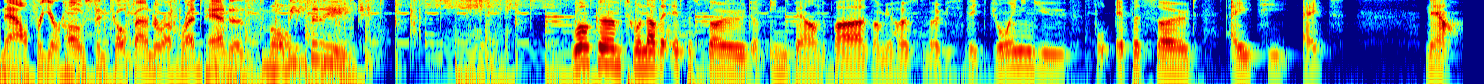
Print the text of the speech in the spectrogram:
Now, for your host and co founder of Red Pandas, Moby Siddique. Welcome to another episode of Inbound Buzz. I'm your host, Moby Siddique, joining you for episode 88. Now,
